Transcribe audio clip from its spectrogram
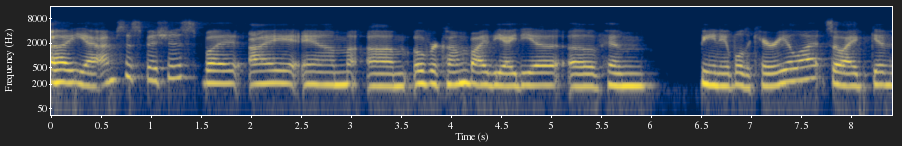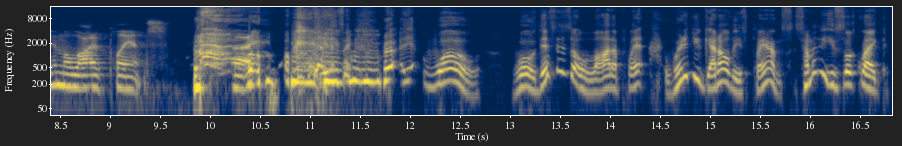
Uh, yeah, I'm suspicious, but I am um, overcome by the idea of him being able to carry a lot, so I give him a lot of plants. Uh, He's like, whoa, whoa, this is a lot of plant. Where did you get all these plants? Some of these look like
